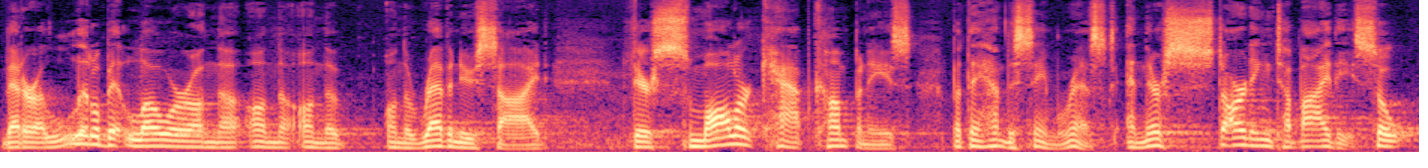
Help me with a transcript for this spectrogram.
that are a little bit lower on the on the on the on the revenue side. They're smaller cap companies, but they have the same risks, and they're starting to buy these. So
